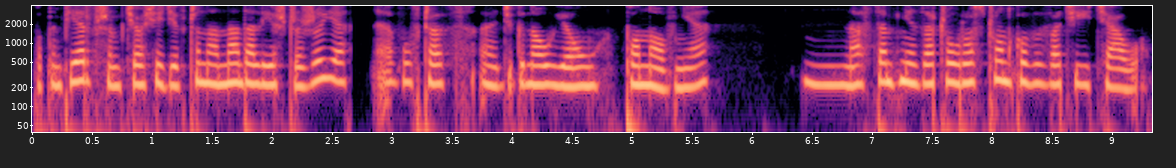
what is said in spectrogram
po tym pierwszym ciosie dziewczyna nadal jeszcze żyje, e, wówczas e, dźgnął ją ponownie. Następnie zaczął rozczłonkowywać jej ciało.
